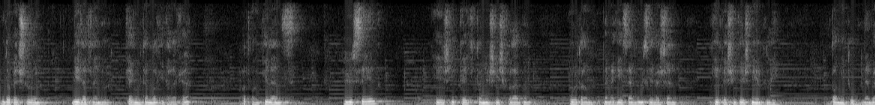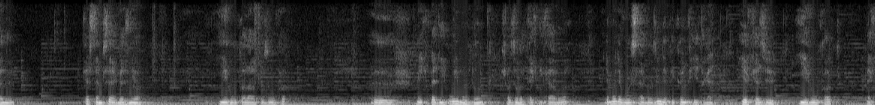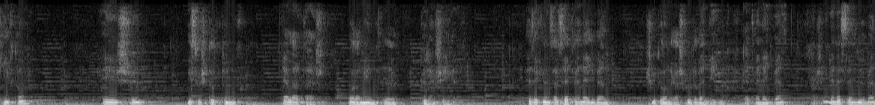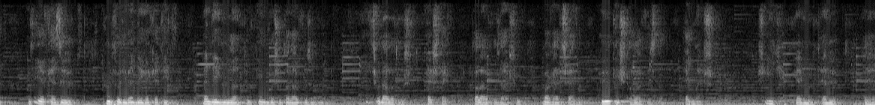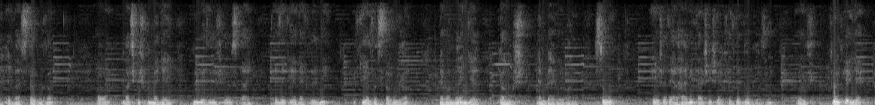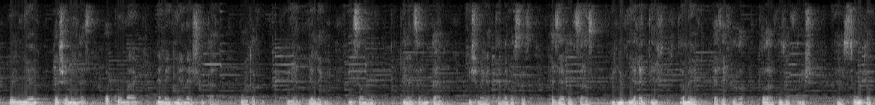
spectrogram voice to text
Budapestről véletlenül kerültem lakitelekre, 69 őszén, és itt egy tanyasi iskolában voltam nem egészen 20 évesen képesítés nélküli tanító, nevelő. Kezdtem szervezni a író találkozókat, mégpedig oly módon, és azzal a technikával, hogy a Magyarországon az ünnepi könyvhétre érkező írókat meghívtam, és biztosítottunk ellátást, valamint közönséget. 1971-ben Sütő András volt a vendégünk, 71-ben, és minden eszendőben az érkező külföldi vendégeket itt vendégül láttuk, kiugrású találkozón. Csodálatos estek, találkozások, barátságok, ők is találkoztak egymással. És így került elő eh, Edvard Stahura, a Bácskisú megyei művelési osztály kezdett érdeklődni, hogy ki az a Stahura, mert van lengyel gyanús emberről van szó, és az elhárítás is elkezdett dolgozni, hogy fölmérje, hogy milyen esemény lesz. Akkor már nem egy ilyen est után voltak ilyen jellegű visszhangok. 90 után ismerettem meg azt az 1600 ügynöki jelentést, amely ezekről a találkozókról is szóltak.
